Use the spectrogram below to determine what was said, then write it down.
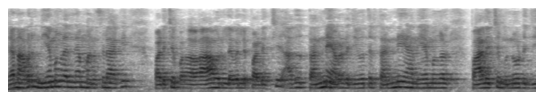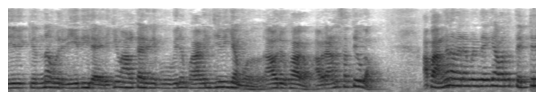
കാരണം അവർ നിയമങ്ങളെല്ലാം മനസ്സിലാക്കി പഠിച്ച് ആ ഒരു ലെവലിൽ പഠിച്ച് അത് തന്നെ അവരുടെ ജീവിതത്തിൽ തന്നെ ആ നിയമങ്ങൾ പാലിച്ച് മുന്നോട്ട് ജീവിക്കുന്ന ഒരു രീതിയിലായിരിക്കും ആൾക്കാർ ഇനി ഭൂമിയിൽ ഭാവിയിൽ ജീവിക്കാൻ പോകുന്നത്. ആ ഒരു വിഭാഗം. അവരാണ് സത്യയുഗം അപ്പൊ അങ്ങനെ വരുമ്പോഴത്തേക്ക് അവർക്ക് തെറ്റ്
